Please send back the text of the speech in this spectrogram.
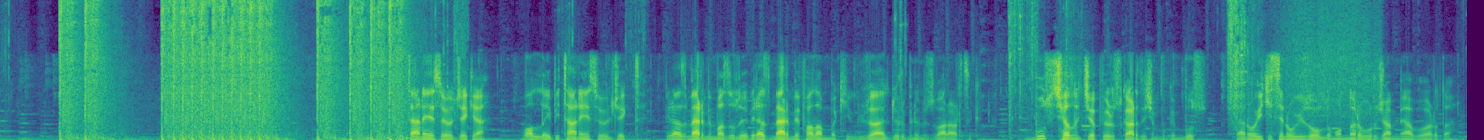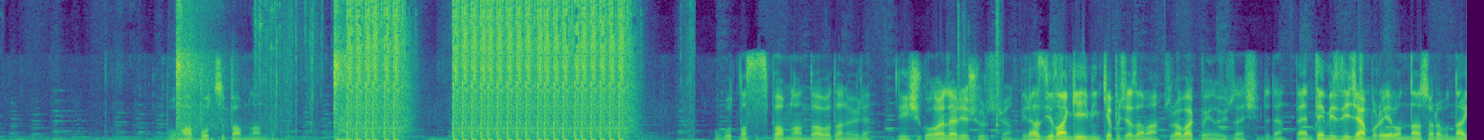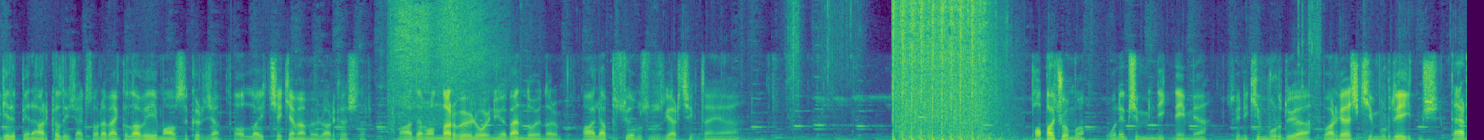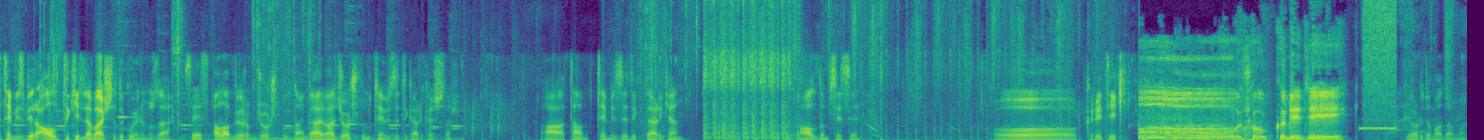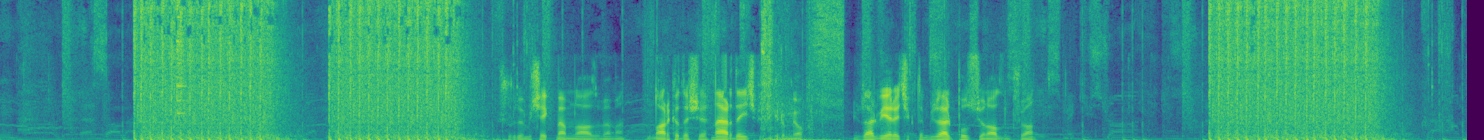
Bir tane yese ölecek ha. Vallahi bir tane yese ölecekti. Biraz mermim azalıyor. Biraz mermi falan bakayım. Güzel dürbünümüz var artık. Buz challenge yapıyoruz kardeşim bugün buz. Ben o ikisine uyuz oldum. Onları vuracağım ya bu arada. Oha bot spamlandı. O bot nasıl spamlandı havadan öyle? Değişik olaylar yaşıyoruz şu an. Biraz yılan gaming yapacağız ama kusura bakmayın o yüzden şimdiden. Ben temizleyeceğim burayı. Ondan sonra bunlar gelip beni arkalayacak. Sonra ben klavyeyi mouse'u kıracağım. Vallahi çekemem öyle arkadaşlar. Madem onlar böyle oynuyor ben de oynarım. Hala pusuyor musunuz gerçekten ya? Papaço mu? O ne biçim bir nickname ya? Seni kim vurdu ya? Bu arkadaş kim vurduya gitmiş. Tertemiz bir 6 kill ile başladık oyunumuza. Ses alamıyorum George Bull'dan. Galiba George Bull'u temizledik arkadaşlar. Aa tam temizledik derken. Aldım sesi. Oo kritik. Oo çok kritik. Gördüm adamı. Düşürdüğümü çekmem lazım hemen. Bunun arkadaşı nerede hiçbir fikrim yok. Güzel bir yere çıktım. Güzel pozisyon aldım şu an.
